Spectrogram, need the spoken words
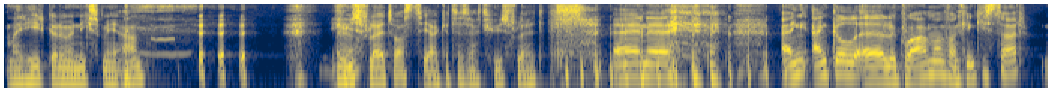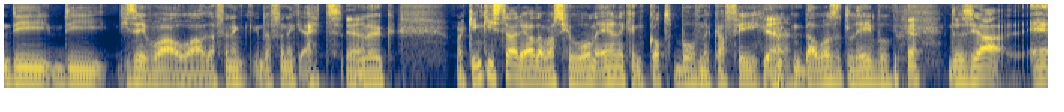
maar hier kunnen we niks mee aan. Guus Fluit was het. Ja, ik had gezegd Guus Fluit. en en, enkel Luc Wageman van Kinky Star, die, die, die zei wauw, wauw, dat, vind ik, dat vind ik echt Ja. leuk. Maar Kinky Star, ja, dat was gewoon eigenlijk een kot boven een café. Ja. Dat was het label. Dus ja, eh,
